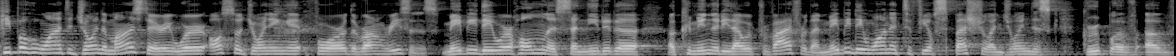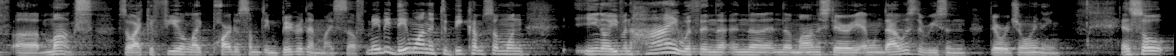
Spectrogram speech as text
people who wanted to join the monastery were also joining it for the wrong reasons. Maybe they were homeless and needed a, a community that would provide for them. Maybe they wanted to feel special and join this group of, of uh, monks so I could feel like part of something bigger than myself. Maybe they wanted to become someone, you know, even high within the, in the, in the monastery, and when that was the reason they were joining. And so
